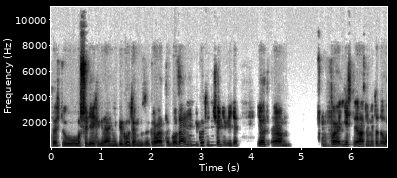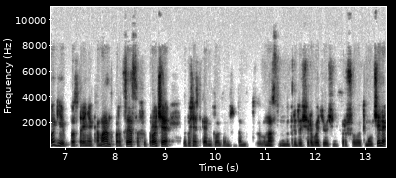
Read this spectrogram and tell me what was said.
То есть у лошадей, когда они бегут, им закрывают глаза, они бегут и ничего не видят. И вот эм, в, есть разные методологии построения команд, процессов и прочее. Допустим, есть такая методология, там, у нас на предыдущей работе очень хорошо этому учили,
